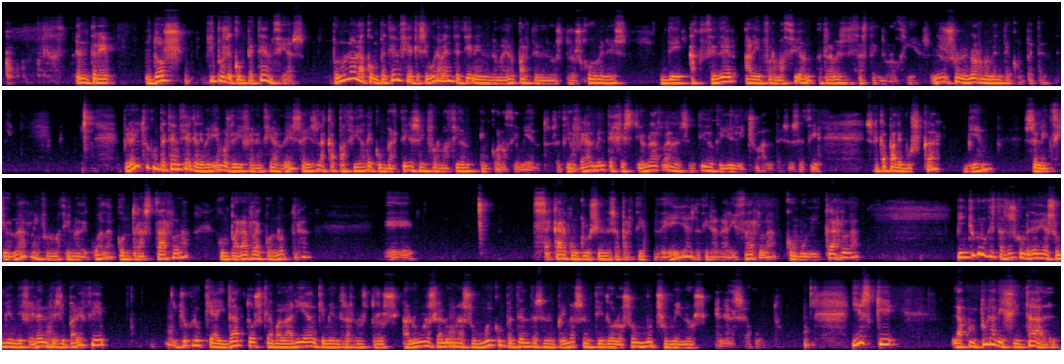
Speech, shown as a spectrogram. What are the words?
entre dos tipos de competencias. Por un la competencia que seguramente tienen la mayor parte de nuestros jóvenes de acceder a la información a través de estas tecnologías. En eso son enormemente competentes. Pero hay otra competencia que deberíamos de diferenciar de esa y es la capacidad de convertir esa información en conocimiento, es decir, realmente gestionarla en el sentido que yo he dicho antes, es decir, ser capaz de buscar bien, seleccionar la información adecuada, contrastarla, compararla con otra, eh, sacar conclusiones a partir de ella, es decir, analizarla, comunicarla Bien, yo creo que estas dos competencias son bien diferentes y parece, yo creo que hay datos que avalarían que mientras nuestros alumnos y alumnas son muy competentes en el primer sentido, lo son mucho menos en el segundo. Y es que la cultura digital,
